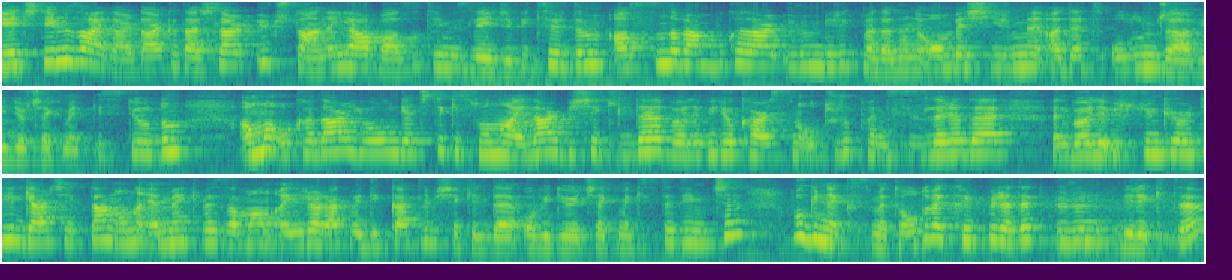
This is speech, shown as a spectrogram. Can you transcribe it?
Geçtiğimiz aylarda arkadaşlar 3 tane yağ bazlı temizleyici bitirdim. Aslında ben bu kadar ürün birikmeden hani 15-20 adet olunca video çekmek istiyordum. Ama o kadar yoğun geçti ki son aylar bir şekilde böyle video karşısına oturup hani sizlere de hani böyle üstün kör değil gerçekten ona emek ve zaman ayırarak ve dikkatli bir şekilde o videoyu çekmek istediğim için bugüne kısmet oldu ve 41 adet ürün birikti.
